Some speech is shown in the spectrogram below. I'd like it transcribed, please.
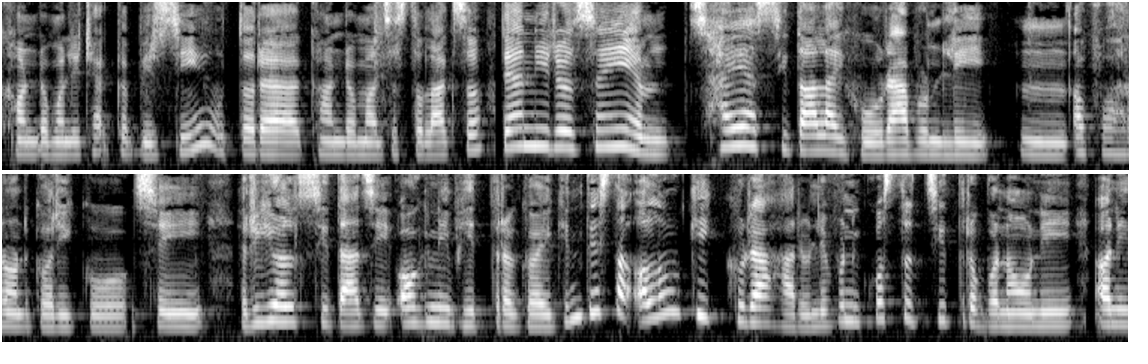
खण्ड मैले ठ्याक्क बिर्सेँ उत्तराखण्डमा जस्तो लाग्छ। त्यहाँनिर चाहिँ छाया सीतालाई हो रावणले अपहरण गरेको चाहिँ रियल सीता चाहिँ अग्निभित्र गएकी त्यस्ता अलौकिक कुराहरूले पनि कस्तो चित्र बनाउने अनि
